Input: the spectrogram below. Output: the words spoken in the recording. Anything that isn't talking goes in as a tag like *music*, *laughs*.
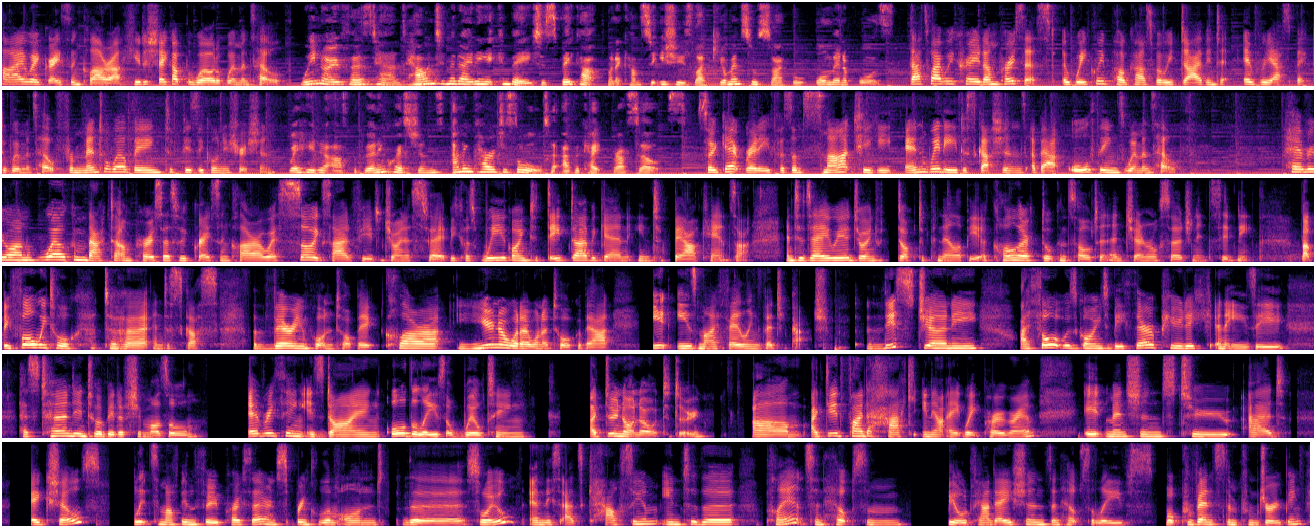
Hi, we're Grace and Clara, here to shake up the world of women's health. We know firsthand how intimidating it can be to speak up when it comes to issues like your menstrual cycle or menopause. That's why we create Unprocessed, a weekly podcast where we dive into every aspect of women's health, from mental well-being to physical nutrition. We're here to ask the burning questions and encourage us all to advocate for ourselves. So get ready for some smart, cheeky, and witty discussions about all things women's health. Hey everyone, welcome back to Unprocessed with Grace and Clara. We're so excited for you to join us today because we are going to deep dive again into bowel cancer. And today we are joined with Dr. Penelope, a colorectal consultant and general surgeon in Sydney. But before we talk to her and discuss a very important topic, Clara, you know what I want to talk about. It is my failing veggie patch. This journey I thought was going to be therapeutic and easy has turned into a bit of schmozzle everything is dying, all the leaves are wilting. I do not know what to do. Um, I did find a hack in our eight week program. It mentioned to add eggshells, blitz them up in the food processor, and sprinkle them on the soil. And this adds calcium into the plants and helps them build foundations and helps the leaves, well, prevents them from drooping.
